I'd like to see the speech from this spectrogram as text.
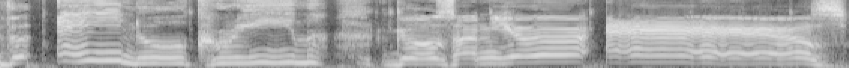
The anal cream goes on your ass.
